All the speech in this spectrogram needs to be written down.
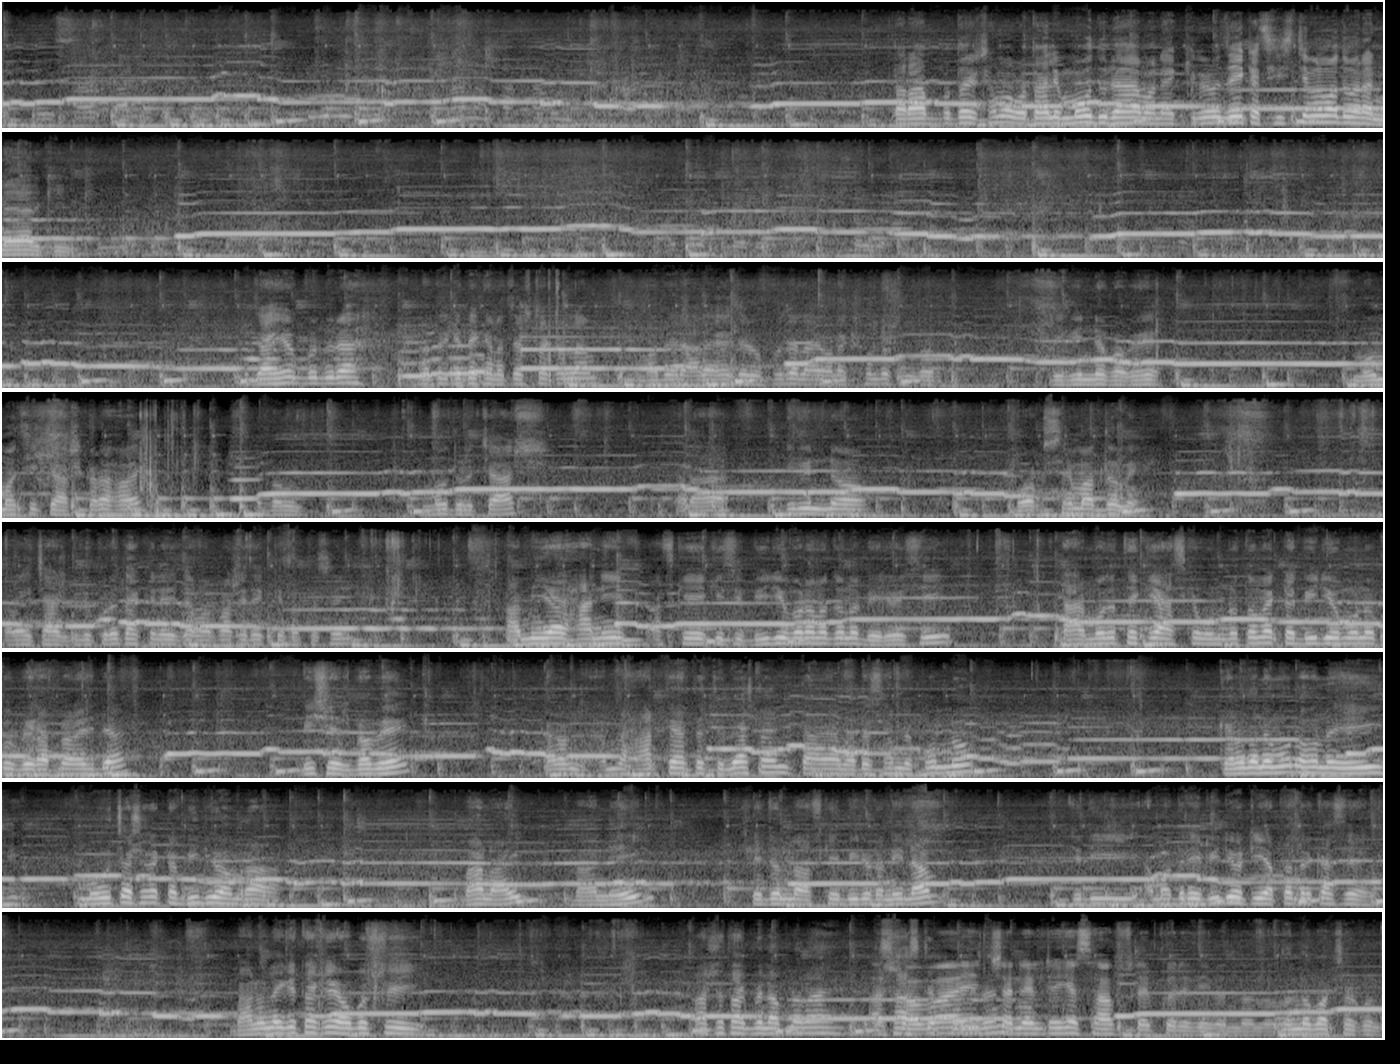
তারা বোধহয় সম্ভবত তাহলে মধুরা মানে কীভাবে যে একটা সিস্টেমের মাধ্যমে নেয় আর কি। যাই হোক বন্ধুরা, আপনাদেরকে দেখানোর চেষ্টা করলাম। আমাদের আড়াই হাজার উপজেলায় অনেক সুন্দর সুন্দর বিভিন্নভাবে মৌমাছি চাষ করা হয় এবং মধুর চাষ তারা বিভিন্ন বক্সের মাধ্যমে এই চাষগুলো করে থাকেন, এই যে আমার পাশে দেখতে পাচ্ছেন। আমি আর হানিফ আজকে কিছু ভিডিও বানানোর জন্য বের হয়েছি। তার মধ্যে থেকে আজকে অন্যতম একটা ভিডিও মনে করবেন আপনারা এটা, বিশেষভাবে। কারণ আমরা হাঁটতে হাঁটতে চলে আসলাম, তাই আমাদের সামনে পড়ল। কেন জানে মনে হলো এই মৌ চাষের একটা ভিডিও আমরা বানাই বা নেই সেই জন্য আজকে ভিডিওটা নিলাম। যদি আমাদের এই ভিডিওটি আপনাদের কাছে ভালো লেগে থাকে অবশ্যই। পাশে থাকবেন আপনারা। সবাই চ্যানেলটিকে সাবস্ক্রাইব করে দিবেন ধন্যবাদ। ধন্যবাদ সকল।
